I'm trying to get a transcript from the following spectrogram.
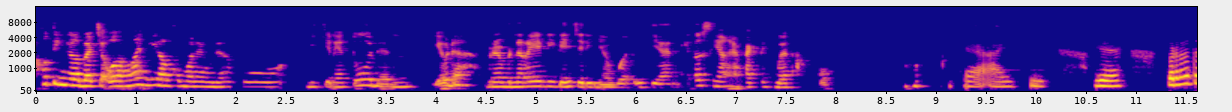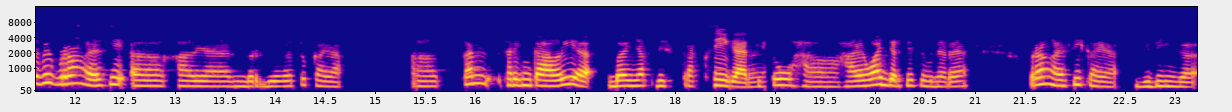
aku tinggal baca ulang lagi rangkuman yang udah aku bikin itu dan ya udah benar-benar ready deh jadinya buat ujian. Itu sih yang efektif buat aku. Ya, yeah, I see. Ya, yeah pernah tapi pernah nggak sih uh, kalian berdua tuh kayak uh, kan sering kali ya banyak distraksi kan. Itu hal hal yang wajar sih sebenarnya. Pernah nggak sih kayak jadi nggak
